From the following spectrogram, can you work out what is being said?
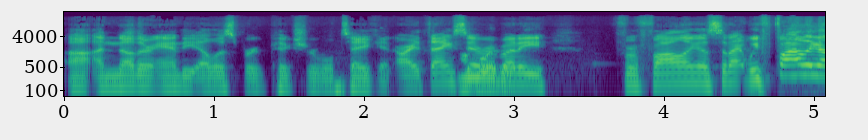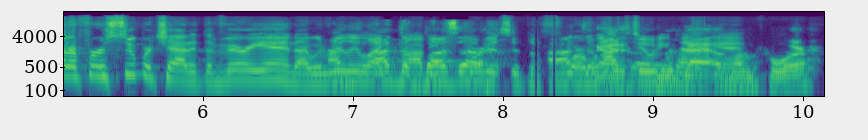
uh, another Andy Elisburg picture, we'll take it. All right, thanks to everybody for following us tonight. We finally got our first super chat at the very end. I would really like Bobby Portis at the four. We're not doing that, that again. Four?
